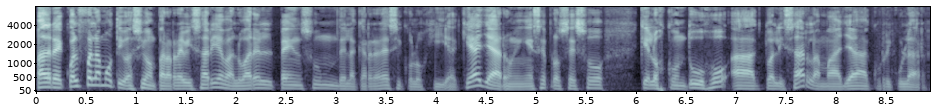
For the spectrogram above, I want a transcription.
Padre, ¿cuál fue la motivación para revisar y evaluar el pensum de la carrera de psicología? ¿Qué hallaron en ese proceso que los condujo a actualizar la malla curricular?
